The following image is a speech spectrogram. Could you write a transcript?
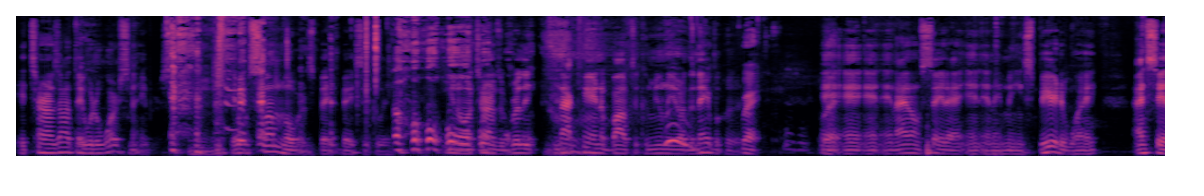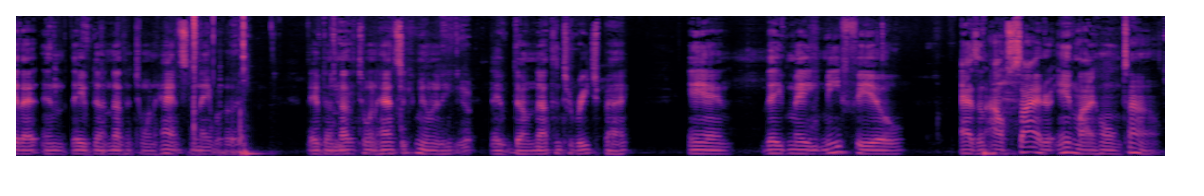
It turns out they were the worst neighbors. they were slumlords, ba- basically. You know, in terms of really not caring about the community or the neighborhood. Right. And, and, and, and I don't say that in, in a mean spirited way. I say that and they've done nothing to enhance the neighborhood. They've done nothing to enhance the community. Yep. They've done nothing to reach back. And they've made me feel as an outsider in my hometown.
